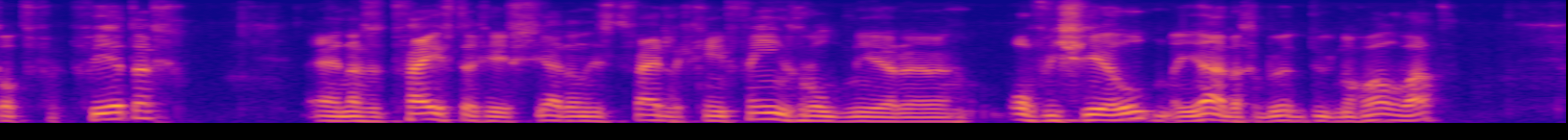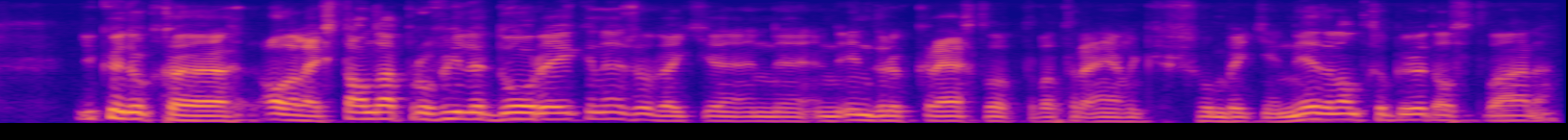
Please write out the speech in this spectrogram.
tot 40. En als het 50 is, ja, dan is het feitelijk geen veengrond meer officieel. Maar ja, er gebeurt natuurlijk nog wel wat. Je kunt ook uh, allerlei standaardprofielen doorrekenen, zodat je een, eh, een indruk krijgt wat, wat er eigenlijk zo'n beetje in Nederland gebeurt, als het ware.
